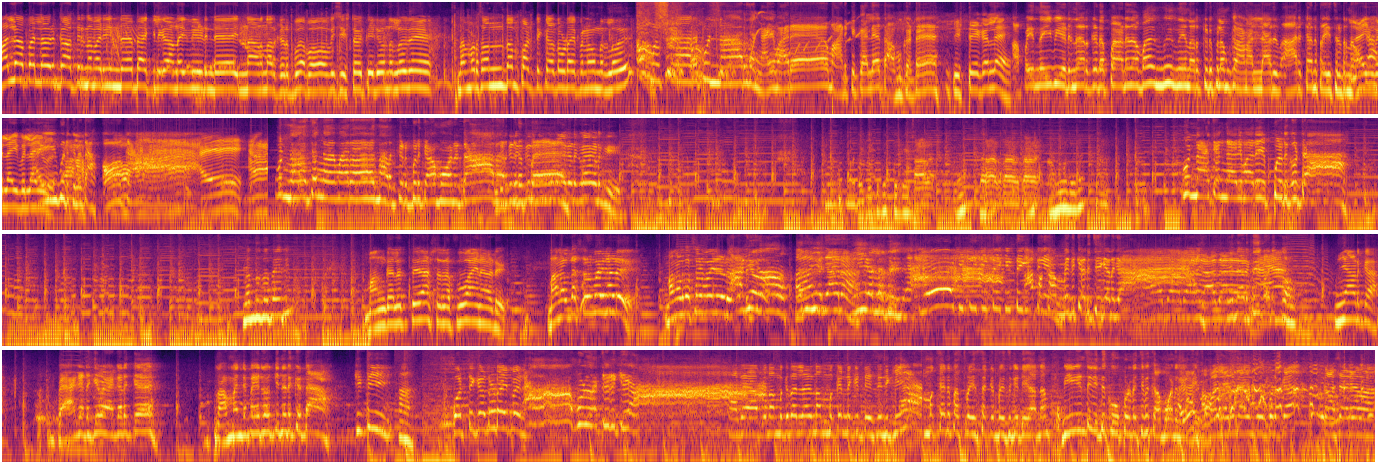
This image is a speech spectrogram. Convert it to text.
Hello അപ്പൊ എല്ലാവരും കാത്തിരുന്ന മാതിരി ഇതിന്റെ ബാക്കിൽ കാണുന്ന ഈ വീടിന്റെ ഇന്നാണ് നറുക്കെടുപ്പ്. അപ്പൊ വിശിഷ്ട വ്യക്തി വന്നുള്ളത് നമ്മുടെ സ്വന്തം പട്ടിക്കാട്ട് ഉടായ്പന വന്നുള്ളത് ചങ്ങായിമാരെ. മാണിക്കല്ലേ താമുക്കട്ടെ. ഇഷ്ടേക്കല്ലേ അപ്പൊ ഇന്ന് ഈ വീടിന് നറുക്കെടുപ്പാണ്. അപ്പൊ ഇന്ന് ഇന്ന് ഈ നറുക്കെടുപ്പിൽ നമുക്ക് കാണാം. എല്ലാവരും ആർക്കാണ് പ്രൈസ് കിട്ടുന്നത്? ലൈവ് ലൈവ് ലൈവ് എടുക്കലട്ടാ പുന്നാറ് ചങ്ങായിമാരെ നറുക്കെടുപ്പ് എടുക്കാൻ പോണട്ടാ നറുക്കെടുപ്പ്. ചങ്ങായിമാരെ ഇപ്പൊ എടുക്കൂട്ടാ. എന്താ പേര്? മംഗലത്ത് അഷറഫ് വയനാട്. മംഗലത്ത് അഷറഫ് വയനാട്. മംഗലത്ത് അഷറഫ് വയനാട്. അയ്യോ ഞാനാ. കിട്ടി കിട്ടി കിട്ടി അപ്പൊ കിട്ടി. കമ്പനിക്ക് അടിച്ചേക്കാണ്. ഇതിനടുത്ത് പഠിക്കോ? നീ അടുക്ക. ബാഗ് എടുക്ക് ബാഗ് എടുക്ക്. നമ്മന്റെ പേര് നോക്കി എടുക്കട്ടാ കിട്ടി. ആ. ബുള്ളറ്റ് ഇരിക്കുക അതെ അപ്പൊ നമുക്ക് നല്ല നമുക്ക് തന്നെ കിട്ടിയ സ്ഥിതിക്ക് നമുക്കതിന് ഫസ്റ്റ് പ്രൈസ് സെക്കൻഡ് പ്രൈസ് കിട്ടിയ കാരണം വീണ്ടും ഇത് കൂപ്പൺ വെച്ച് വിൽക്കാൻ പോകണം കാശാരാവാ.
